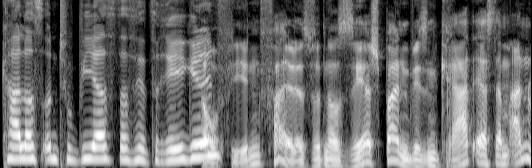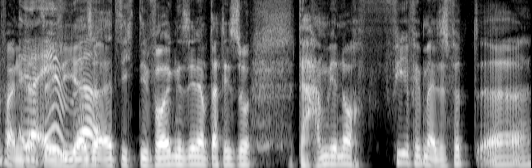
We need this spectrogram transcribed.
Carlos und Tobias das jetzt regeln. Auf jeden Fall. Das wird noch sehr spannend. Wir sind gerade erst am Anfang tatsächlich. Ja, eben, ja. Also als ich die Folgen gesehen habe, dachte ich so, da haben wir noch viel, viel mehr. Das wird äh,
